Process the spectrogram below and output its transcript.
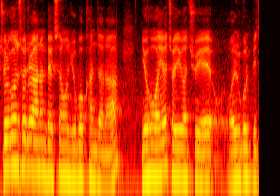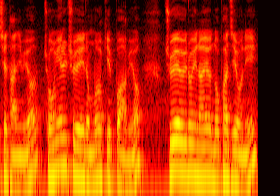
즐거운 소리를 하는 백성은 유복한 자라 여호와여 저희가 주의 얼굴빛에 다니며 종일 주의 이름으로 기뻐하며 주의 의로 인하여 높아지오니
